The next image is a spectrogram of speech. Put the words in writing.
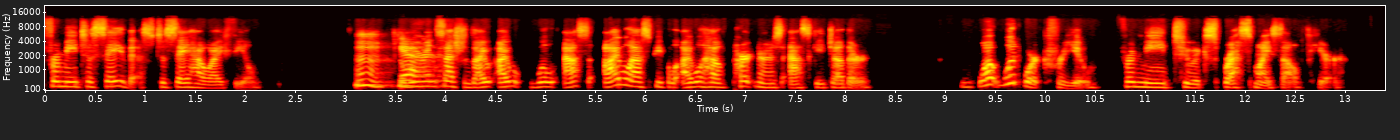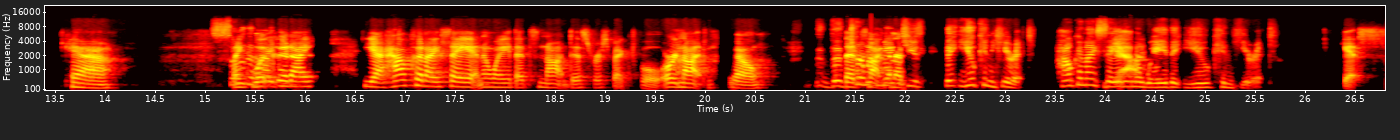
for me to say this, to say how I feel? Mm, yeah. we're in sessions. I, I will ask, I will ask people, I will have partners ask each other, what would work for you for me to express myself here? yeah. So like what I- could I yeah, how could I say it in a way that's not disrespectful or not well, the that's term not gonna- to use, that you can hear it. How can I say it in a way that you can hear it? yes.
